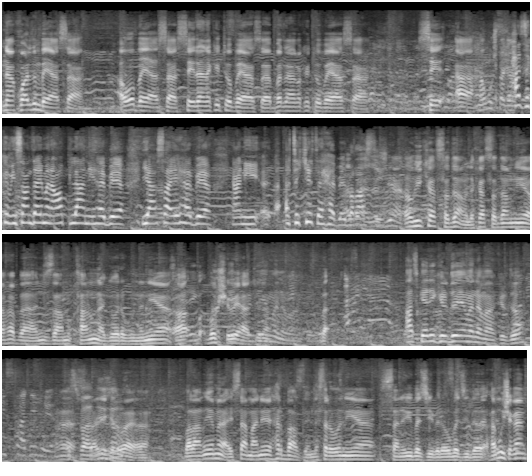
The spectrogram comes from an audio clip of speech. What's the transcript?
نانخواردن بە یاسا، ئەوە بە یاسا، سەیرانەکەی تۆ بە یاسا، بەرنامەکەی تۆ بە یاسا، سێ ئا هەموو شتەکان. حەز دەکەم ئینسان دایمەن ئەوا پلانی هەبێ یاسای هەبێ یانی ئەتەکێتە هەبێ بەڕاستی. ئەو هی کاک سەدامە لە کاک سەدام نییە ها بە نیزام و قانونا گەورە بوونە نییە ئا بەو شێوەیە هاتوونە عەسکەری کردووە ئێمە نەمان کردووە ئیسفادەی زۆر وایە بەڵام ئێمە ئێستامانەوێ هەر باز دێن لەسەر ئەوە نییە سەنەوی بەجی بەرە ئەوە بەجی بەرە هەموو شەکان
